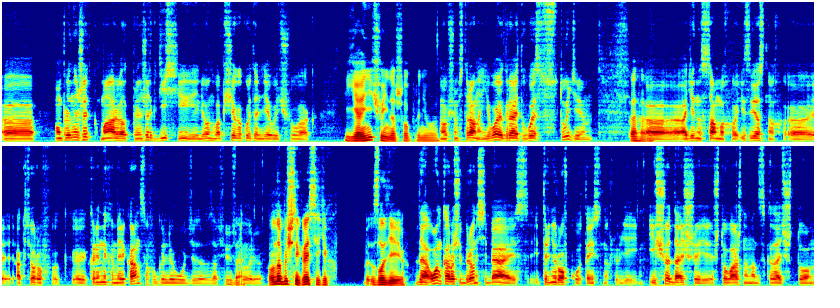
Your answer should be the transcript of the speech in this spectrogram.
э, он принадлежит к Марвел, принадлежит к DC, или он вообще какой-то левый чувак. Я ничего не нашел про него. В общем, странно. Его играет Wes Студия, Ага. э, один из самых известных э, актеров э, коренных американцев в Голливуде за всю Да. историю. Он обычно играет всяких злодеев. Да, он, короче, берет на себя из- и тренировку таинственных людей. Еще дальше, что важно, надо сказать, что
